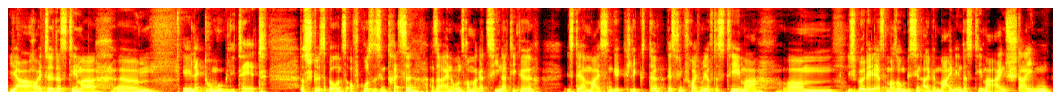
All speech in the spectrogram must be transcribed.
Ja, heute das Thema ähm, Elektromobilität. Das stößt bei uns auf großes Interesse. Also einer unserer Magazinartikel ist der am meisten geklickte. Deswegen freue ich mich auf das Thema. Ähm, ich würde erstmal so ein bisschen allgemein in das Thema einsteigen.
